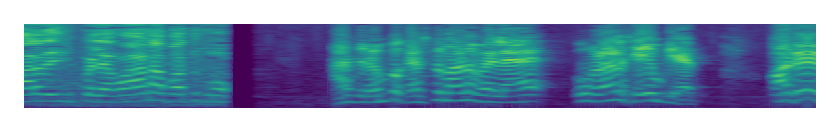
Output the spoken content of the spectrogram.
பரதேசி பிள்ளை வாடா பாத்துக்கணும் அது ரொம்ப கஷ்டமான வேலை. உங்களால செய்ய முடியாது. அடே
